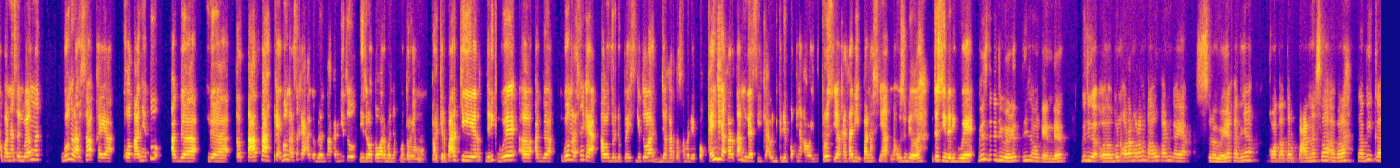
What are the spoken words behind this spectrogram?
kepanasan banget. Gue ngerasa kayak kotanya tuh agak nggak tertata kayak gue ngerasa kayak agak berantakan gitu. Di trotoar banyak motor yang parkir parkir jadi gue uh, agak gue ngerasanya kayak all over the place gitulah. Jakarta sama Depok. Kayaknya Jakarta enggak sih kayak lebih ke Depoknya kalau ini. Terus ya kayak tadi panasnya nauzubillah. Itu sih dari gue. Gue setuju banget sih sama Kenda. Gue juga walaupun orang-orang tahu kan kayak Surabaya katanya kota terpanas lah apalah tapi ke,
